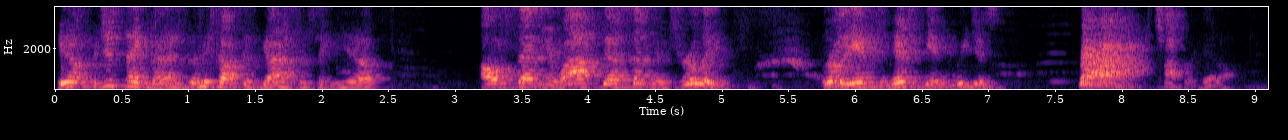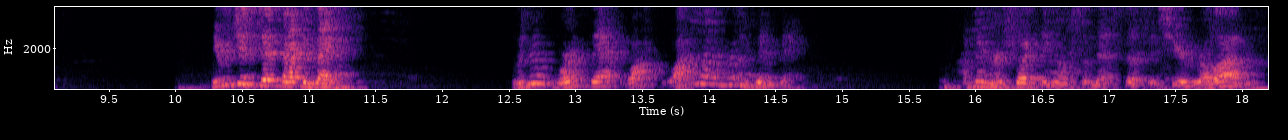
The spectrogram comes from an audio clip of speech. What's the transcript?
You know, just think about it. Let me talk to this guys for a second. You know, all of a sudden your wife does something that's really, really insignificant, and we just chop her head off. You would just sit back and think, was it worth that? Why, why did I really do that? I've been reflecting on some of that stuff this year and realizing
